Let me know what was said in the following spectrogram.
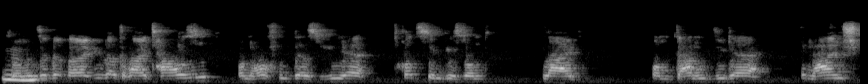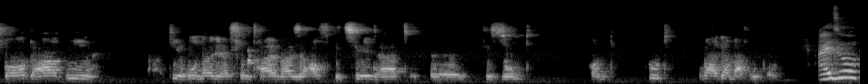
Mhm. So, dann sind wir bei über 3000 und hoffen, dass wir trotzdem gesund bleiben um dann wieder in allen Sportarten, die Ronald ja schon teilweise aufgezählt hat, äh, gesund und gut weitermachen können. Also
